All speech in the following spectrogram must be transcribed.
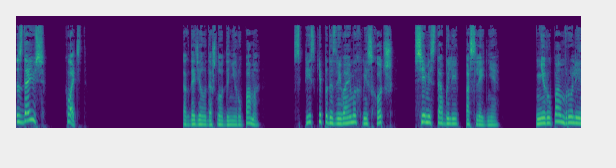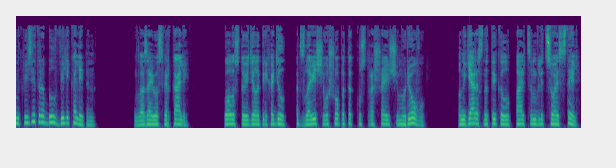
Сдаюсь. Хватит». Когда дело дошло до Нерупама, в списке подозреваемых мисс Ходж все места были последние. Нерупам в роли инквизитора был великолепен. Глаза его сверкали. Голос то и дело переходил от зловещего шепота к устрашающему реву. Он яростно тыкал пальцем в лицо Эстель.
